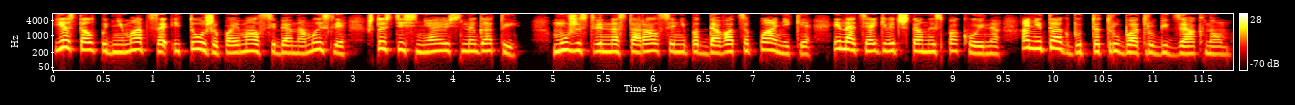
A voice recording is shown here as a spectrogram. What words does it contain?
Я стал подниматься и тоже поймал себя на мысли, что стесняюсь ноготы. Мужественно старался не поддаваться панике и натягивать штаны спокойно, а не так, будто труба трубит за окном.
